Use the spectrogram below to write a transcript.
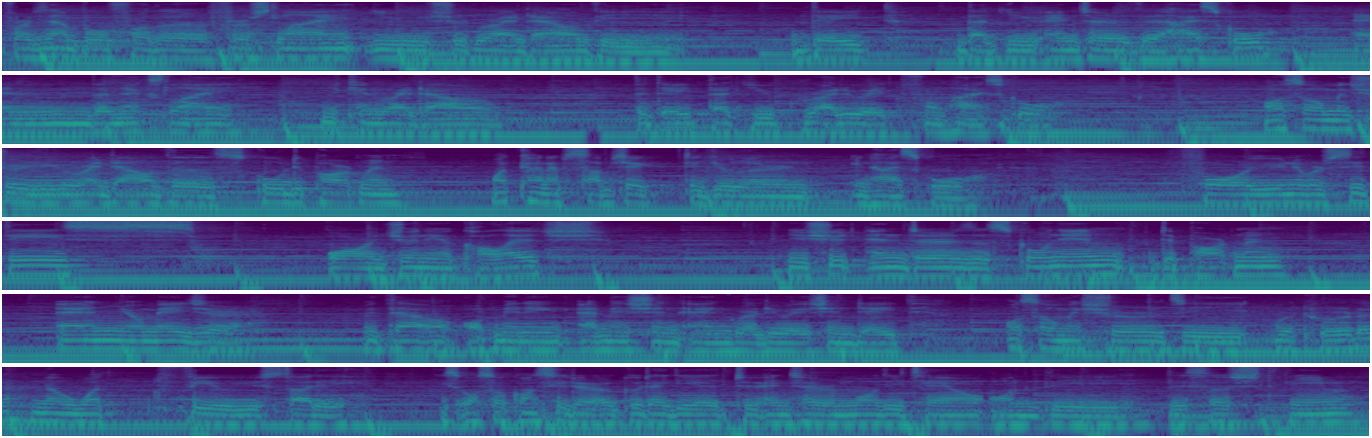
For example, for the first line, you should write down the date that you enter the high school and the next line, you can write down the date that you graduate from high school. Also, make sure you write down the school department. What kind of subject did you learn in high school? For universities or junior college, you should enter the school name, department, and your major without omitting admission and graduation date. Also make sure the recruiter know what field you study. It's also considered a good idea to enter more detail on the research theme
